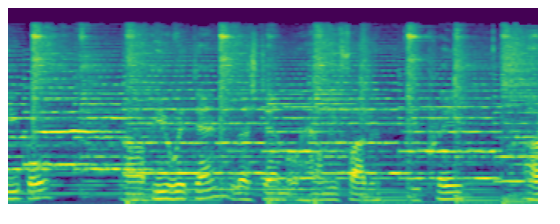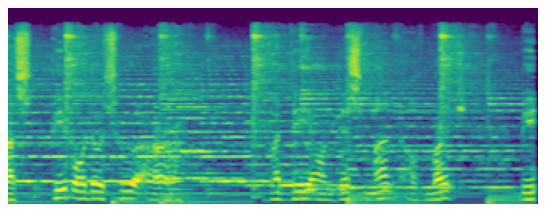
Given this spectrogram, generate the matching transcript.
people. Uh, be with them, bless them, oh Heavenly Father. We pray as people, those who are birthday on this month of March, be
